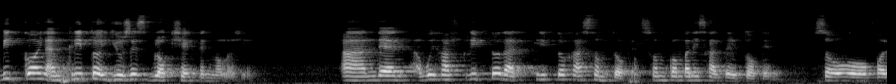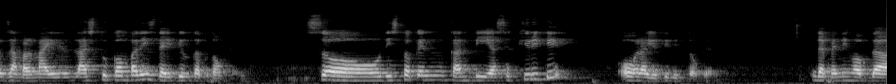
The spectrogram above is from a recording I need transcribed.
Bitcoin and crypto uses blockchain technology. And then we have crypto that crypto has some tokens. Some companies have their token. So, for example, my last two companies, they built a token. So this token can be a security or a utility token depending of the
